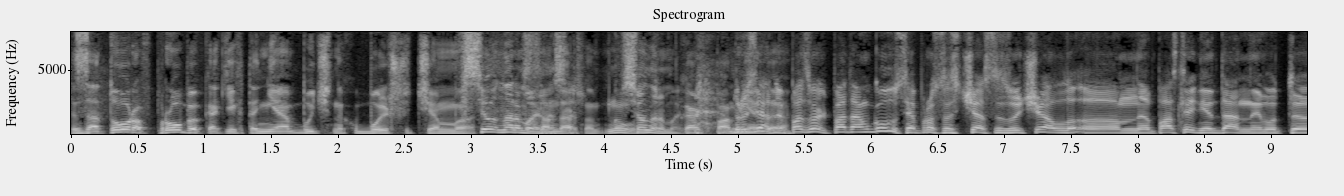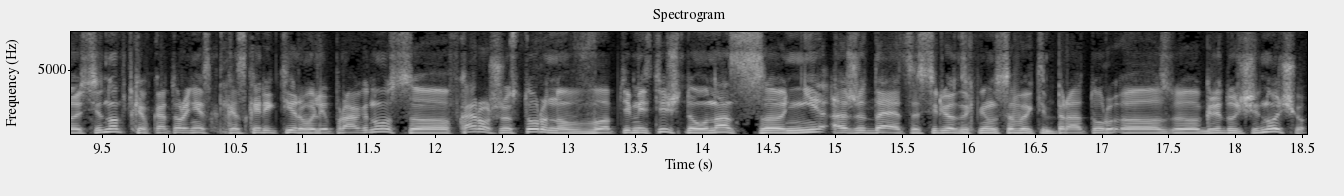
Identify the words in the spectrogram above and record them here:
заторов, пробок каких-то необычных, больше, чем Все нормально, стандартно. Ну, Все нормально. Как по Друзья, мне, да. позвольте подам голос, я просто просто сейчас изучал э, последние данные вот э, синоптиков, которые несколько скорректировали прогноз. Э, в хорошую сторону, в оптимистичную у нас э, не ожидается серьезных минусовых температур э, грядущей ночью.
